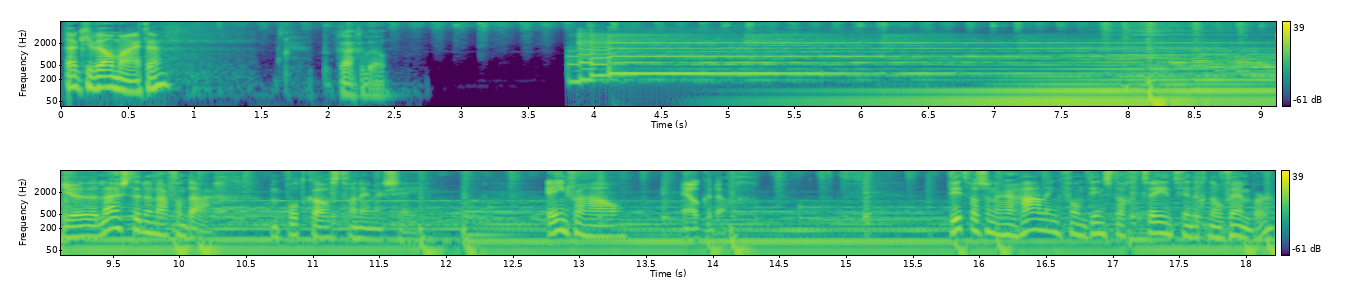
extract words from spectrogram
Dankjewel Maarten. Graag gedaan. Je luisterde naar vandaag, een podcast van NRC. Eén verhaal, elke dag. Dit was een herhaling van dinsdag 22 november.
